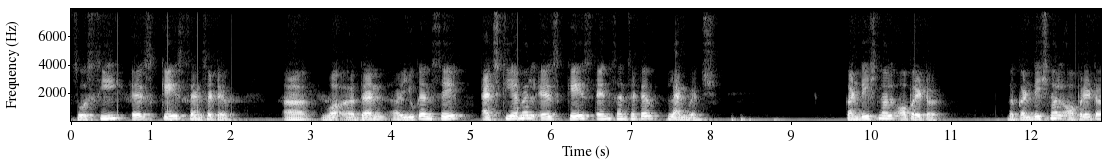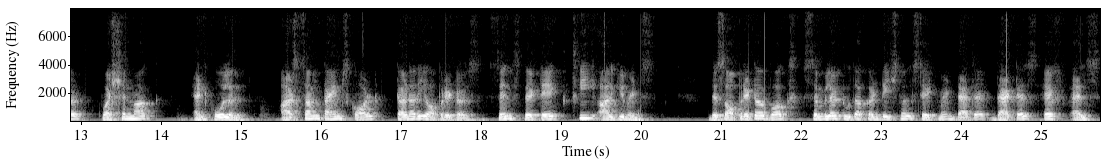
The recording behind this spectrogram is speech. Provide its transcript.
So C is case sensitive. Uh, uh, then uh, you can say HTML is case insensitive language. Conditional operator. The conditional operator question mark and colon are sometimes called ternary operators since they take three arguments this operator works similar to the conditional statement that, that is if else.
